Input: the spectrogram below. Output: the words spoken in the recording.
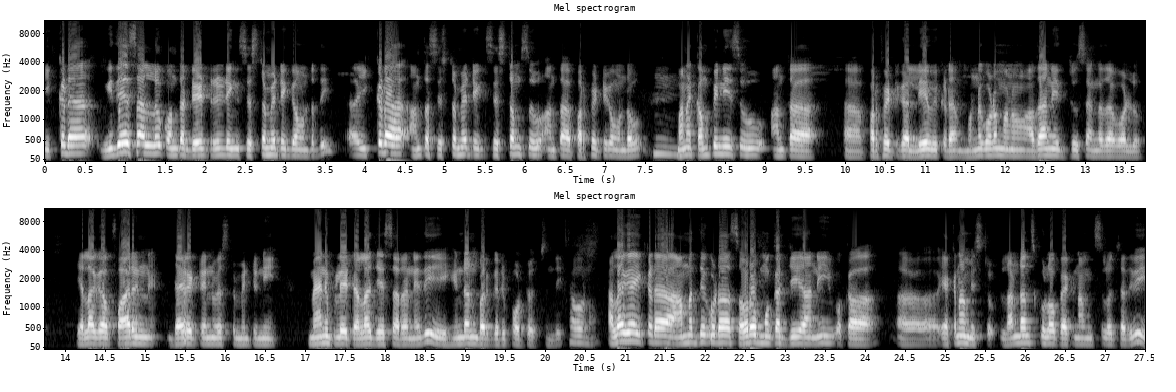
ఇక్కడ విదేశాల్లో కొంత డే ట్రేడింగ్ సిస్టమేటిక్గా ఉంటుంది. ఇక్కడ అంత సిస్టమేటిక్ సిస్టమ్స్ అంత పర్ఫెక్ట్గా ఉండవు. హ్మ్. మన కంపెనీస్ అంత పర్ఫెక్ట్గా లేవు ఇక్కడ. మొన్న కూడా మనం అదాని చూసాం కదా వాళ్ళు ఎలాగా ఫారిన్ డైరెక్ట్ ఇన్వెస్ట్మెంట్ని మ్యానిపులేట్ ఎలా చేశారనేది హిండన్బర్గ్ రిపోర్ట్ వచ్చింది. అవును. అలాగే ఇక్కడ ఆ మధ్య కూడా సౌరభ్ ముఖర్జీ అని ఒక ఎకనామిస్ట్ లండన్ స్కూల్ ఆఫ్ ఎకనామిక్స్లో చదివి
